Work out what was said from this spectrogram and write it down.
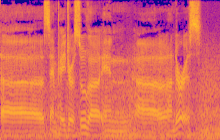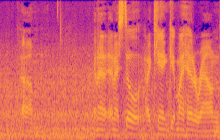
uh, San Pedro Sula in uh, Honduras. Um, and I, and I still I can't get my head around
